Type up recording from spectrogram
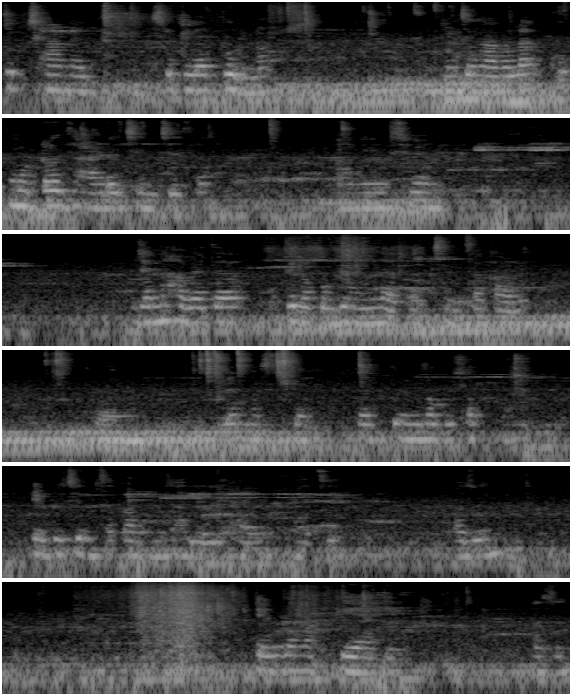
खूप छान आहेत सुकल्यात पूर्ण. आमच्या गावाला खूप मोठं झाड आहे चिंचेचं आणि शिवाय ज्यांना हव्या तर ते लोक घेऊन जातात चिंचा काढून. तर मस्त आहे. तर तुम्ही बघू शकता. एवढी चिंच काढून झालेली आहे ह्याची. अजून एवढं बाकी आहे. अजून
